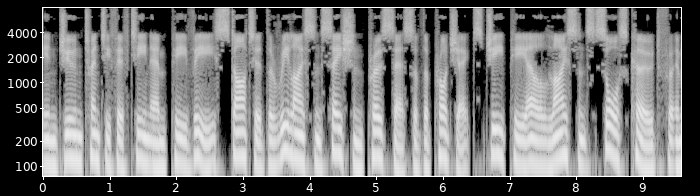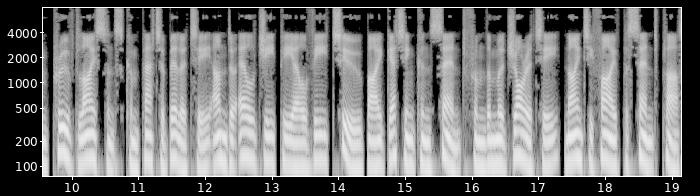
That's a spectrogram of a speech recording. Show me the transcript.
In June 2015, MPV started the relicensation process of the project's GPL licensed source code for improved license compatibility under LGPL v2 by getting consent from the majority 95% plus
